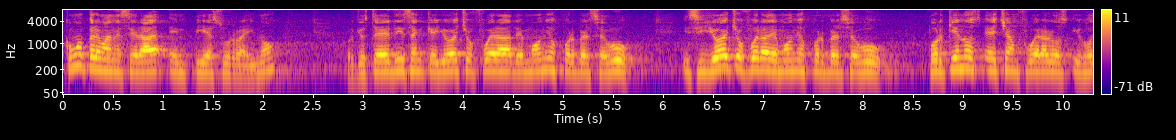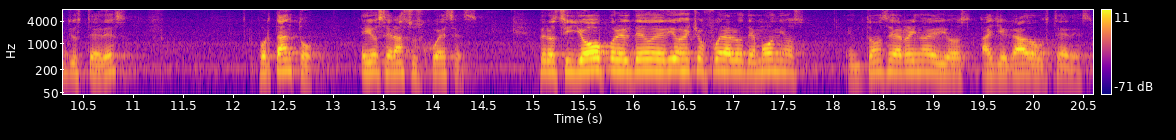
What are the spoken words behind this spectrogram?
¿cómo permanecerá en pie su reino? Porque ustedes dicen que yo echo fuera demonios por Belcebú. Y si yo echo fuera demonios por Belcebú, ¿por qué nos echan fuera los hijos de ustedes? Por tanto, ellos serán sus jueces. Pero si yo por el dedo de Dios echo fuera los demonios, entonces el reino de Dios ha llegado a ustedes.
